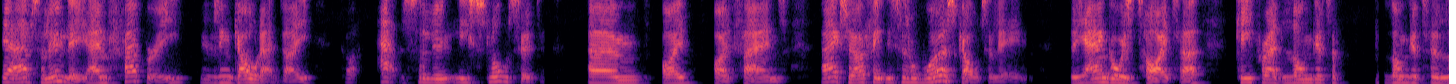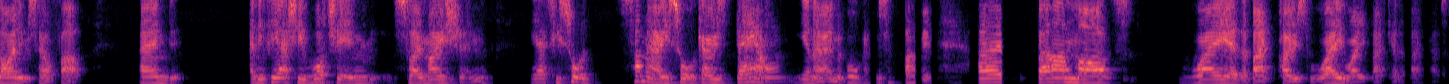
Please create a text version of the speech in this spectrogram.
Yeah, absolutely. And Fabri, who was in goal that day, got absolutely slaughtered um, by by fans. Actually, I think this is a worse goal to let in. The angle is tighter. Keeper had longer to longer to line himself up, and and if you actually watch it in slow motion, he actually sort of somehow he sort of goes down, you know, and the ball goes above him. Uh, but unmarked, way at the back post, way way back at the back post.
